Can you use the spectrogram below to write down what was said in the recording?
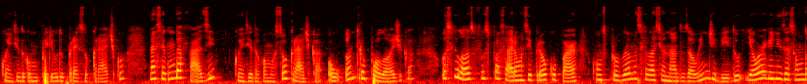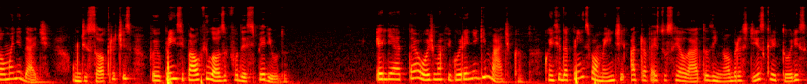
conhecido como período pré-socrático, na segunda fase, conhecida como socrática ou antropológica, os filósofos passaram a se preocupar com os problemas relacionados ao indivíduo e à organização da humanidade, onde Sócrates foi o principal filósofo desse período. Ele é até hoje uma figura enigmática, conhecida principalmente através dos relatos em obras de escritores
